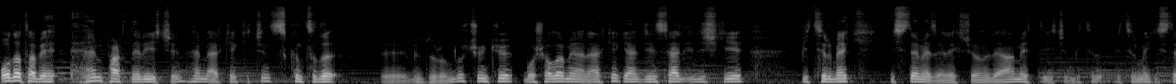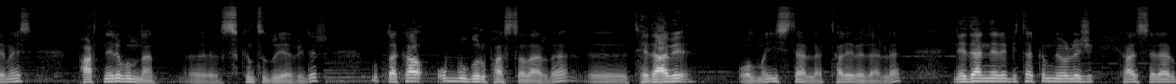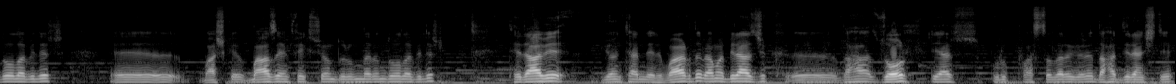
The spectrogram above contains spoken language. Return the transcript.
o da tabii hem partneri için hem erkek için sıkıntılı e, bir durumdur. Çünkü boşalamayan erkek yani cinsel ilişkiyi bitirmek istemez. Ereksiyonu devam ettiği için bitir- bitirmek istemez. Partneri bundan e, sıkıntı duyabilir. Mutlaka o bu grup hastalarda e, tedavi olmayı isterler, talep ederler. Nedenleri bir takım nörolojik hadiselerde olabilir. E, başka bazı enfeksiyon durumlarında olabilir. Tedavi yöntemleri vardır ama birazcık e, daha zor, diğer grup hastalara göre daha dirençli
